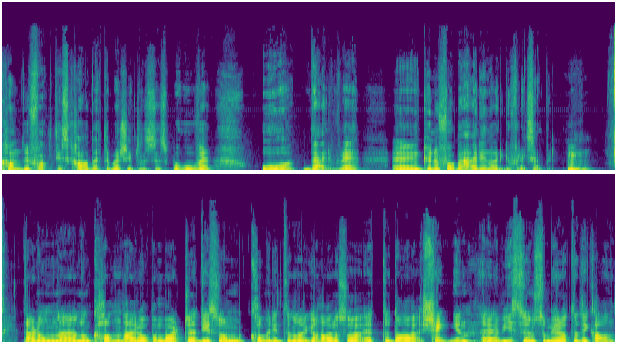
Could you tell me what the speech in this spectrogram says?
Kan du faktisk ha dette beskyttelsesbehovet, og derved eh, kunne få det her i Norge, f.eks. Mm. Det er noen, eh, noen, kan her, åpenbart. De som kommer inn til Norge, har også et Schengen-visum, som gjør at de kan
